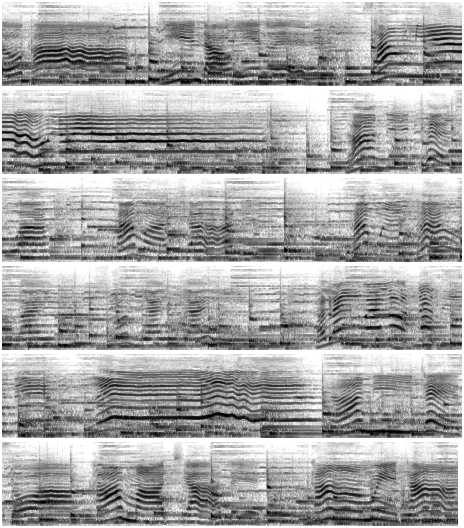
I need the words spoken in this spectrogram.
လောခရင်းတောင်ရင်သွဲဆောင်မြောင်းလွယ်ဓာနီထက်စွာခမ်းမာချလေခမ်းဝင်ခမ်းငိုင်းရွှေမြိုင်မြိုင်ခလိမ်ဝဲလို့တက်စီနေလေဓာနီထက်စွာခမ်းမာချလေထမ်းဝင်ထမ်း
